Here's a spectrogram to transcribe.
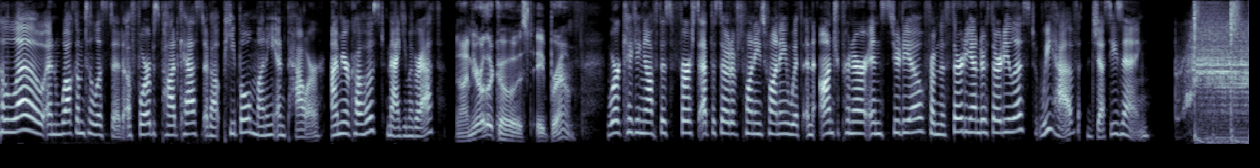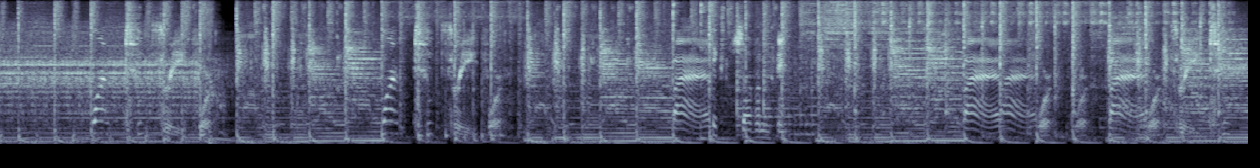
Hello, and welcome to Listed, a Forbes podcast about people, money, and power. I'm your co host, Maggie McGrath. And I'm your other co host, Abe Brown. We're kicking off this first episode of 2020 with an entrepreneur in studio. From the 30 under 30 list, we have Jessie Zeng. One, two, three, four. One, two, three, four. Five, six, seven, eight.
